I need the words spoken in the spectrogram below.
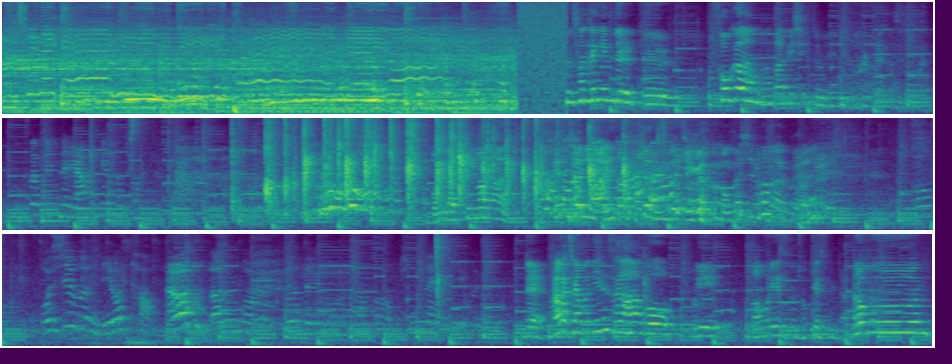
당신에게 힘이 될게요 그 선생님들 그 소감 한마디씩 좀 얘기 부탁드려요. 목사님들이 함께 해서 좋았어요. 뭔가 실망한 텐션이 많이 떨어졌는데 지금 뭔가 실망한 거야. 어, 워십은 이렇다. 라는 거를 보여드린 것 같아서 좋네요, 기분이. 네, 다 같이 한번 인사하고 우리 마무리했으면 좋겠습니다. 여러분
